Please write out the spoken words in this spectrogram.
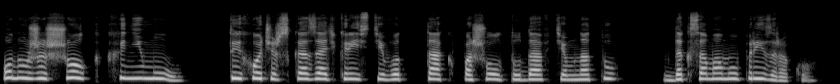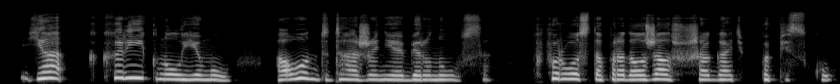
он уже шел к нему. Ты хочешь сказать, Кристи, вот так пошел туда в темноту, да к самому призраку. Я крикнул ему, а он даже не обернулся, просто продолжал шагать по песку.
